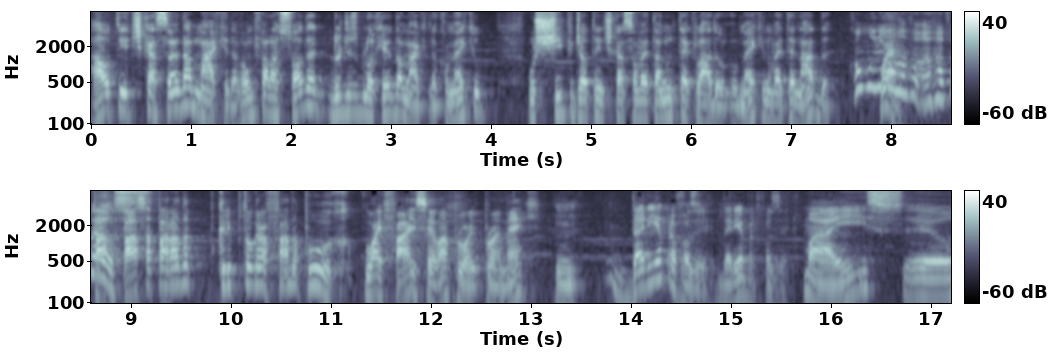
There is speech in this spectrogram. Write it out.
a autenticação é da máquina. Vamos falar só da- do desbloqueio da máquina. Como é que o, o chip de autenticação vai estar no teclado? O Mac não vai ter nada? como não, Ué, Rafael? Pa- passa a parada criptografada por Wi-Fi, sei lá, pro, i- pro iMac. Daria pra fazer, daria pra fazer. Mas eu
